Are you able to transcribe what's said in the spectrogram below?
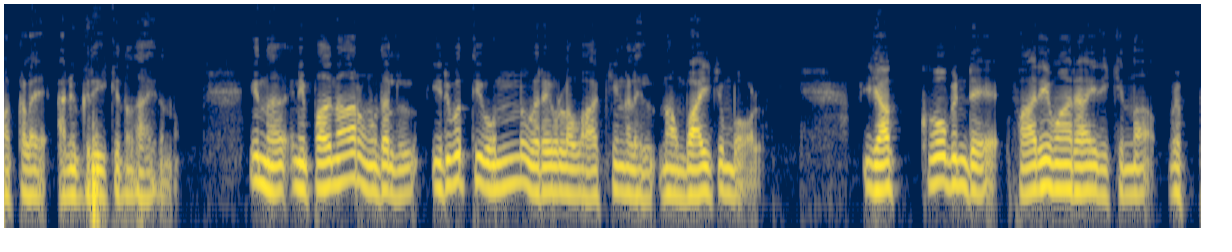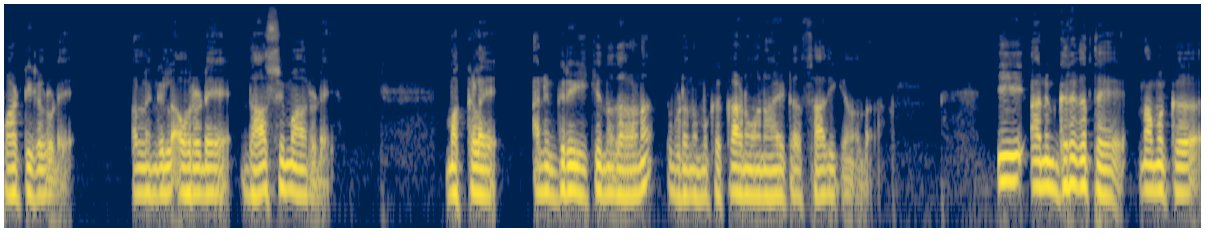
മക്കളെ അനുഗ്രഹിക്കുന്നതായിരുന്നു. ഇന്ന് ഇനി പതിനാറ് മുതൽ ഇരുപത്തി ഒന്ന് വരെയുള്ള വാക്യങ്ങളിൽ നാം വായിക്കുമ്പോൾ യാക്കോബിന്റെ ഭാര്യമാരായിരിക്കുന്ന വെപ്പാട്ടികളുടെ അല്ലെങ്കിൽ അവരുടെ ദാസിമാരുടെ മക്കളെ അനുഗ്രഹിക്കുന്നതാണ് ഇവിടെ നമുക്ക് കാണുവാനായിട്ട് സാധിക്കുന്നത്. ഈ അനുഗ്രഹത്തെ നമുക്ക്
